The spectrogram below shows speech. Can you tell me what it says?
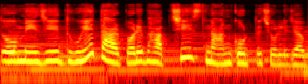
তো মেজে ধুয়ে তারপরে ভাবছি স্নান করতে চলে যাব।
